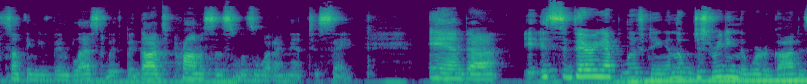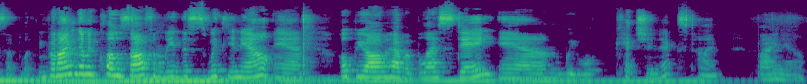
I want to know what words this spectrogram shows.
something you've been blessed with. But God's promises was what I meant to say, and uh, it's very uplifting. And the, just reading the Word of God is uplifting. But I'm going to close off and leave this with you now, and hope you all have a blessed day. And we will catch you next time. Bye now.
